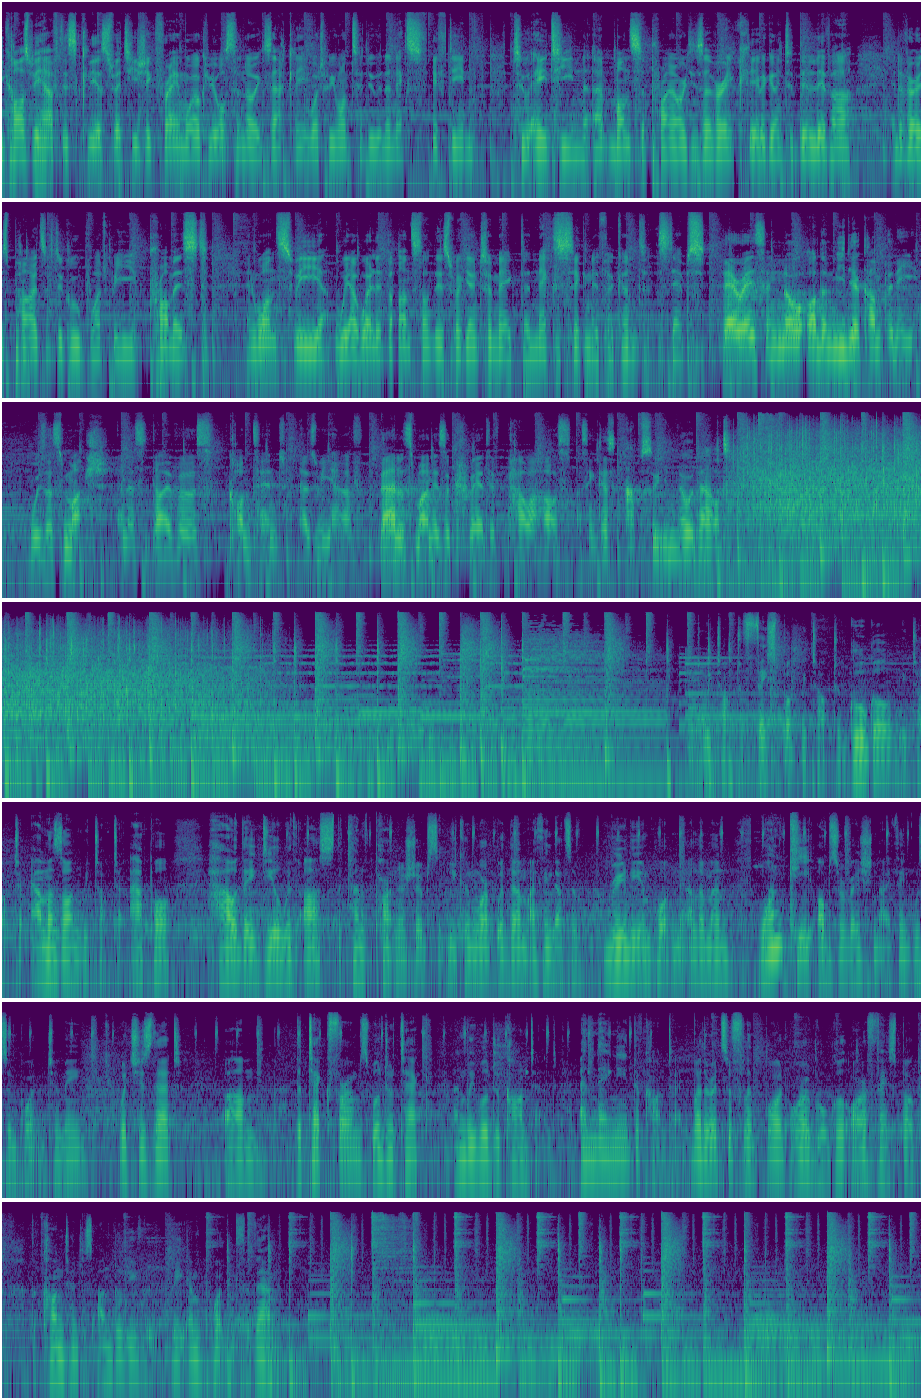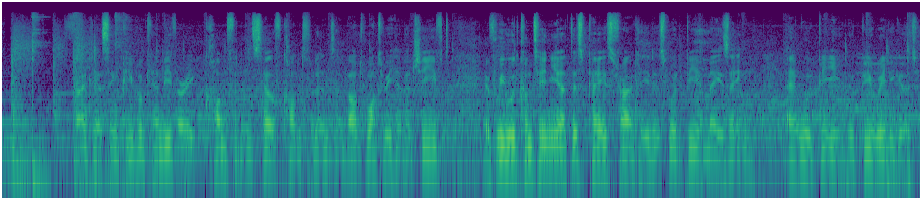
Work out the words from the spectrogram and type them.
Because we have this clear strategic framework, we also know exactly what we want to do in the next 15 to 18 uh, months. The priorities are very clear. We're going to deliver in the various parts of the group what we promised. And once we, we are well advanced on this, we're going to make the next significant steps. There is no other media company with as much and as diverse content as we have. Bertelsmann is a creative powerhouse. I think there's absolutely no doubt. Facebook, we talk to Google, we talk to Amazon, we talk to Apple, how they deal with us, the kind of partnerships that we can work with them. I think that's a really important element. One key observation I think was important to me, which is that um, the tech firms will do tech and we will do content. And they need the content. Whether it's a Flipboard or a Google or a Facebook, the content is unbelievably important for them. Frankly, I think people can be very confident, self-confident about what we have achieved. If we would continue at this pace, frankly, this would be amazing and it would be, would be really good.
